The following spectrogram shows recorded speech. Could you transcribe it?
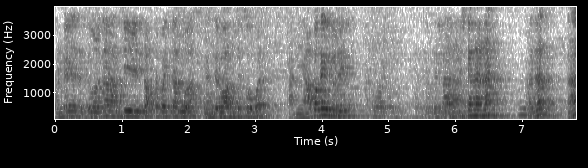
म्हणजे जोरदार आमची साफसफाई चालू आहे गंधर्व आमच्यासोबत. आणि आबा काय गेलो रे? नमस्कार ना मदत हा?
